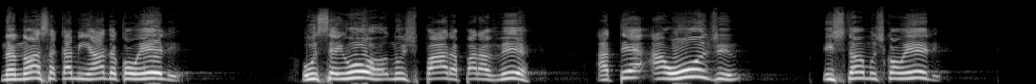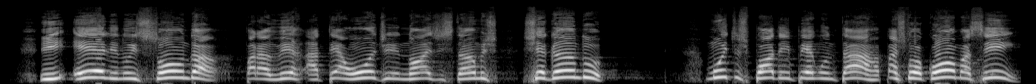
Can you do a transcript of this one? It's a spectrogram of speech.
na nossa caminhada com Ele, o Senhor nos para para ver até aonde estamos com Ele. E Ele nos sonda para ver até onde nós estamos chegando. Muitos podem perguntar, pastor, como assim?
